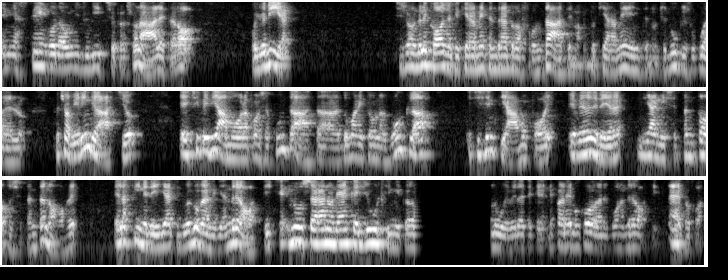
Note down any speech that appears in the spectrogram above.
e mi astengo da ogni giudizio personale, però voglio dire, ci sono delle cose che chiaramente andrebbero affrontate, ma chiaramente, non c'è dubbio su quello. Perciò vi ringrazio e ci vediamo alla prossima puntata. Domani torna al Buon Club e ci sentiamo poi e vedere gli anni 78-79 e la fine degli altri due governi di Andreotti, che non saranno neanche gli ultimi per lui. Vedete che ne parleremo ancora del buon Andreotti. Ecco qua.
